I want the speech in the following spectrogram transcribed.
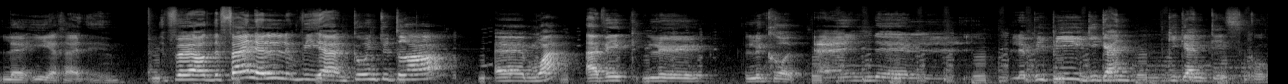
le ear. For the final, we are going to draw euh, moi avec le le crotte. And euh, le pipi gigan gigantesco.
